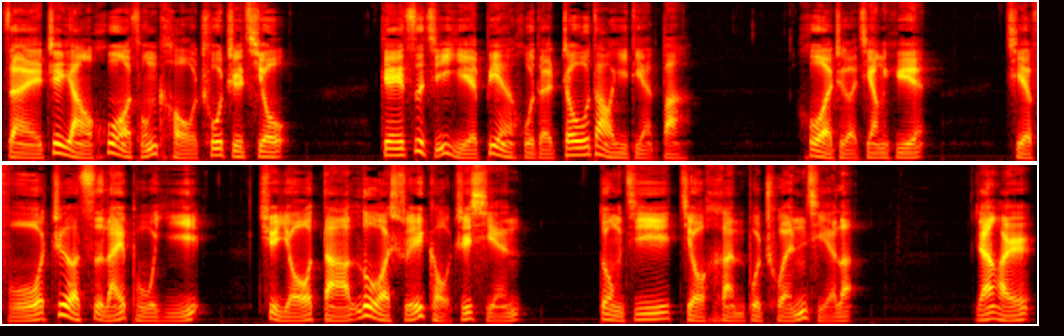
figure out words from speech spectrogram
在这样祸从口出之秋，给自己也辩护的周到一点吧。或者将曰：且夫这次来捕鱼，却有打落水狗之嫌。动机就很不纯洁了。然而，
